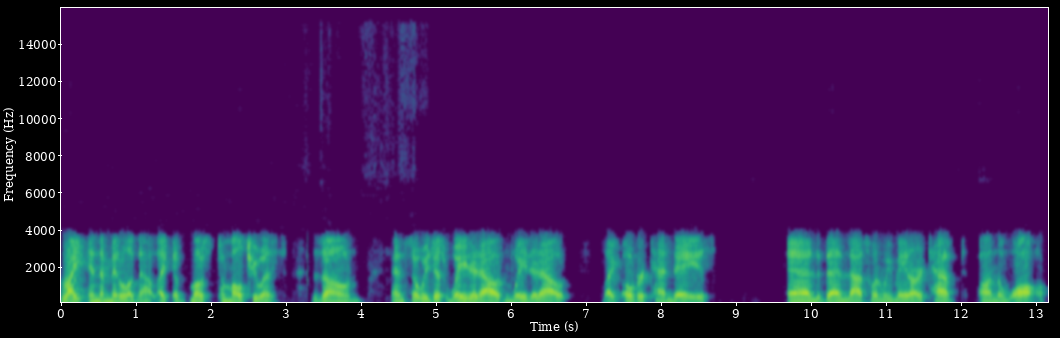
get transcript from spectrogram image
right in the middle of that, like the most tumultuous zone. And so we just waited out and waited out like over 10 days. And then that's when we made our attempt on the wall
